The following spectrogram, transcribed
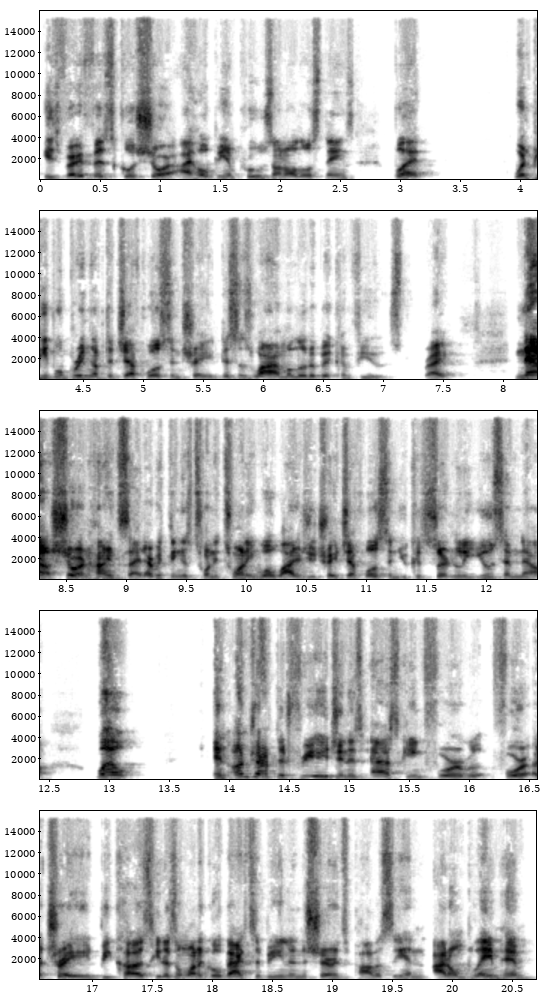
He's very physical. Sure, I hope he improves on all those things. But when people bring up the Jeff Wilson trade, this is why I'm a little bit confused, right? Now, sure, in hindsight, everything is 2020. Well, why did you trade Jeff Wilson? You could certainly use him now. Well, an undrafted free agent is asking for for a trade because he doesn't want to go back to being an insurance policy, and I don't blame him.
